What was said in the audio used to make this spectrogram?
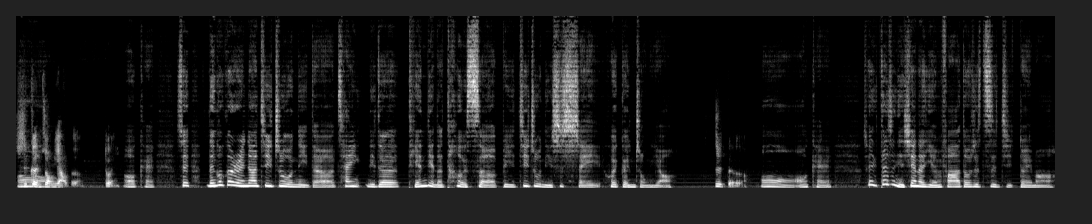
是更重要的。Oh. 对，OK，所以能够跟人家记住你的餐饮、你的甜点的特色，比记住你是谁会更重要。是的，哦、oh，OK，所以但是你现在的研发都是自己对吗？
